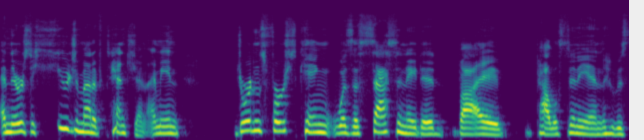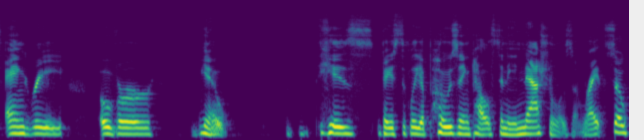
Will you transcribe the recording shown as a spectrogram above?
And there's a huge amount of tension. I mean, Jordan's first king was assassinated by Palestinian who was angry over you know, his basically opposing Palestinian nationalism, right? So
